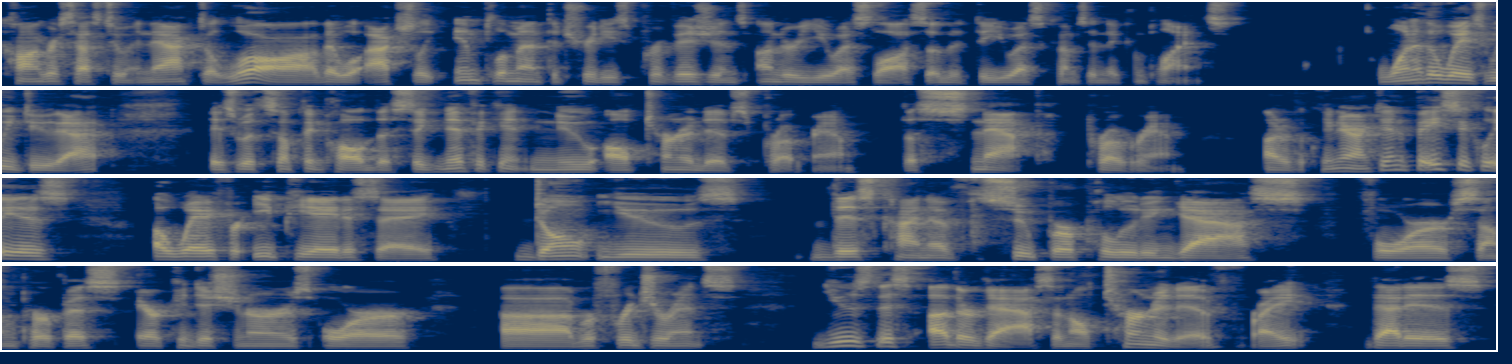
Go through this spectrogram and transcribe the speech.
Congress has to enact a law that will actually implement the treaty's provisions under U.S. law, so that the U.S. comes into compliance. One of the ways we do that is with something called the Significant New Alternatives Program, the SNAP program under the Clean Air Act, and it basically is a way for EPA to say, don't use this kind of super polluting gas for some purpose, air conditioners or uh, refrigerants. Use this other gas, an alternative, right? That has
